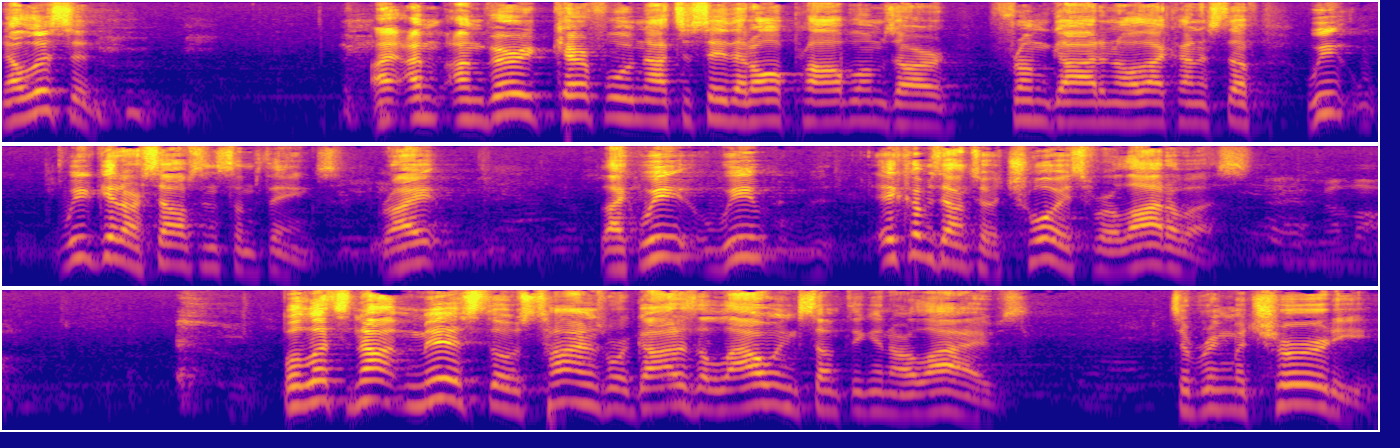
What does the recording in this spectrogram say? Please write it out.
Now, listen, I, am I'm, I'm very careful not to say that all problems are from God and all that kind of stuff. We, we get ourselves in some things, right? Like, we, we, it comes down to a choice for a lot of us. But let's not miss those times where God is allowing something in our lives to bring maturity,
